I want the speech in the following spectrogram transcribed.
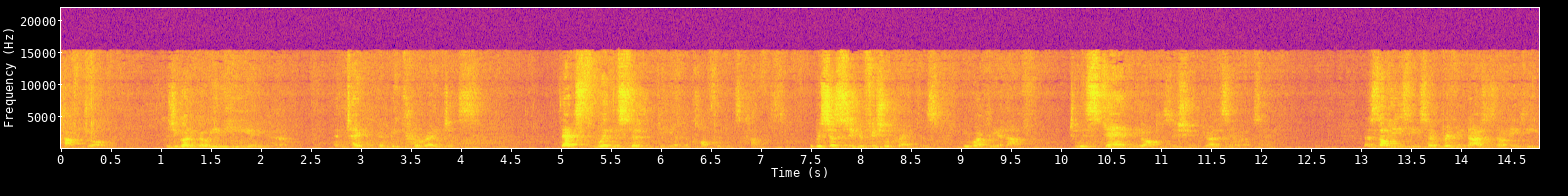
tough job, because you've got to go in here, you know, and take and be courageous. That's where the certainty and the confidence comes. If it's just superficial practice, it won't be enough to withstand the opposition. Do you understand what I'm saying? And it's not easy, so recognize it's not easy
